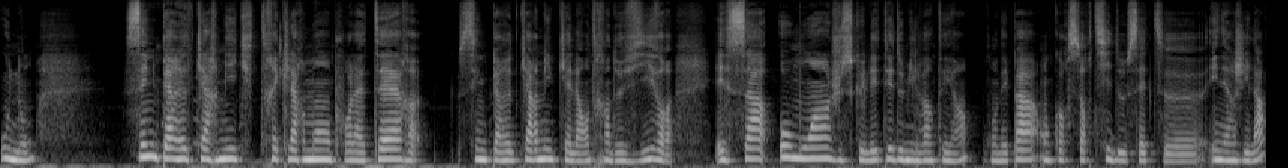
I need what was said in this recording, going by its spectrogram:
ou non. C'est une période karmique très clairement pour la Terre, c'est une période karmique qu'elle est en train de vivre, et ça au moins jusque l'été 2021. On n'est pas encore sorti de cette euh, énergie-là.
